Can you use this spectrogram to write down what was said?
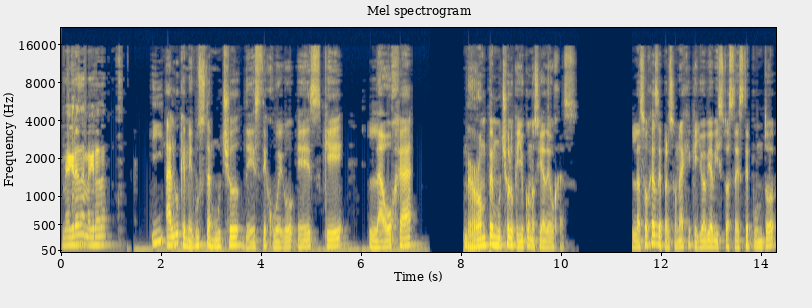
Me agrada, me agrada. Y algo que me gusta mucho de este juego es que la hoja rompe mucho lo que yo conocía de hojas. Las hojas de personaje que yo había visto hasta este punto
